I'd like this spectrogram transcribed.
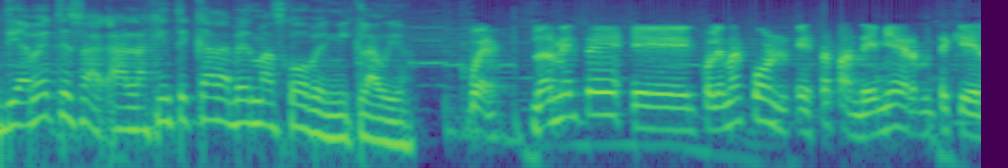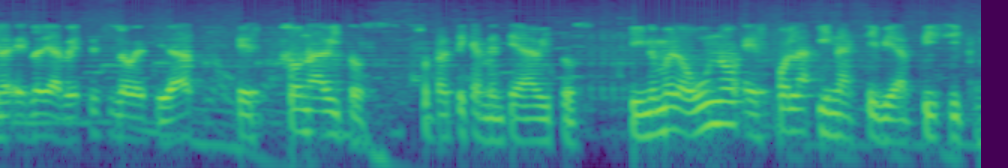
diabetes a, la gente cada vez más joven, mi Claudio? Bueno, realmente eh, el problema con esta pandemia, realmente que es la diabetes y la obesidad, es, son hábitos, son prácticamente hábitos. Y número uno es por la inactividad física.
